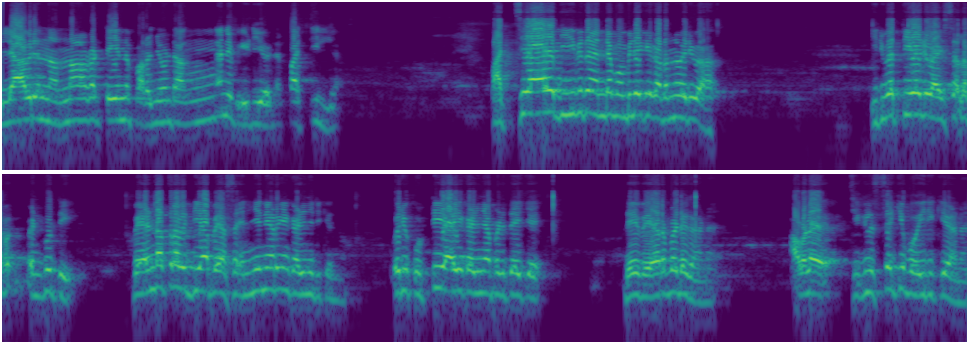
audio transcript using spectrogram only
എല്ലാവരും നന്നാകട്ടെ എന്ന് പറഞ്ഞുകൊണ്ട് അങ്ങനെ വീഡിയോ ഇടാൻ പറ്റില്ല. പച്ചയായ ജീവിതം എന്റെ മുമ്പിലേക്ക് കടന്നു വരിക ഇരുപത്തിയേഴ് വയസ്സുള്ള പെൺകുട്ടി വേണ്ടത്ര വിദ്യാഭ്യാസം എഞ്ചിനീയറിംഗ് കഴിഞ്ഞിരിക്കുന്നു. ഒരു കുട്ടിയായി കഴിഞ്ഞപ്പോഴത്തേക്ക് ദേ വേർപെടുകയാണ്. അവൾ ചികിത്സയ്ക്ക് പോയിരിക്കുകയാണ്.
